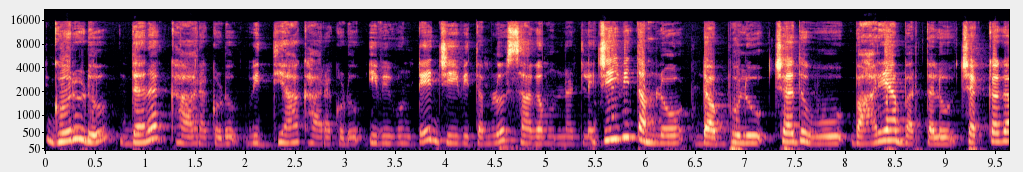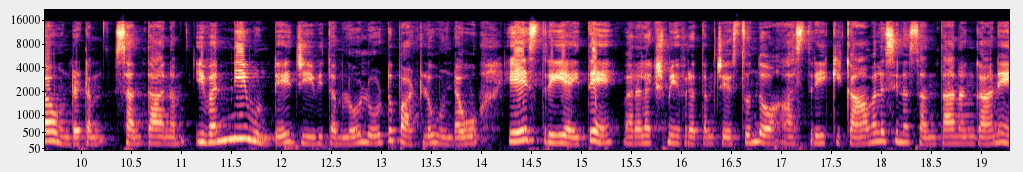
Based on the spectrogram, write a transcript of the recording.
గురుడు ధనకారకుడు విద్యాకారకుడు ఇవి ఉంటే జీవితంలో సగం ఉన్నట్లే. జీవితంలో డబ్బులు చదువు భార్యాభర్తలు చక్కగా ఉండటం సంతానం ఇవన్నీ ఉంటే జీవితంలో లోటుపాట్లు ఉండవు. ఏ స్త్రీ అయితే వరలక్ష్మి వ్రతం చేస్తుందో ఆ స్త్రీకి కావలసిన సంతానంగానే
